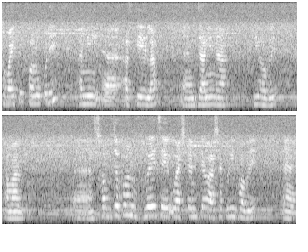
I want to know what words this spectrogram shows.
সবাইকে ফলো করেই আমি আজকে এলাম। জানি না কি হবে, আমার সব যখন হয়েছে ওয়াশ টাইমটাও আশা করি হবে। হ্যাঁ।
